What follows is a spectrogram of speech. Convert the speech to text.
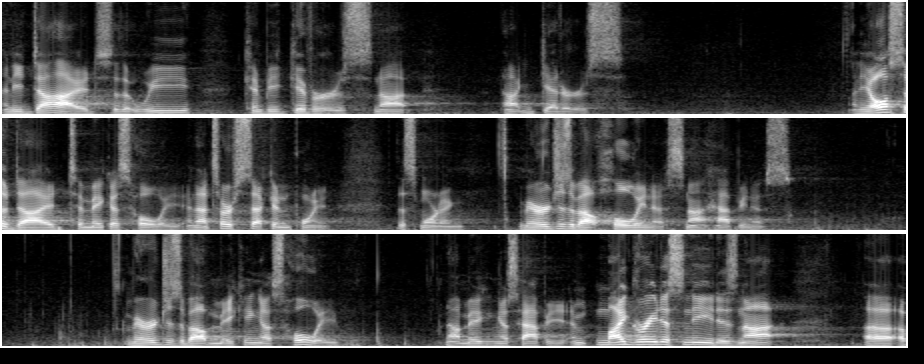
And he died so that we can be givers, not, not getters. And he also died to make us holy. And that's our second point this morning. Marriage is about holiness, not happiness. Marriage is about making us holy, not making us happy. And my greatest need is not uh,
